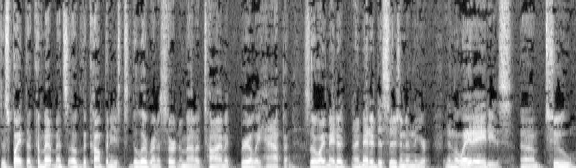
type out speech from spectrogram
despite the commitments of the companies to deliver in a certain amount of time, it rarely happened. So I made a I made a decision in the in the late '80s um, to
